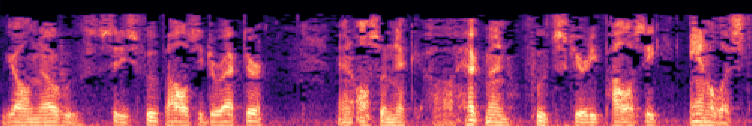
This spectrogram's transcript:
we all know, who's the city's food policy director and also Nick uh, Heckman, Food Security Policy Analyst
